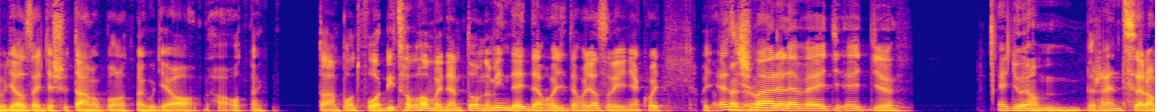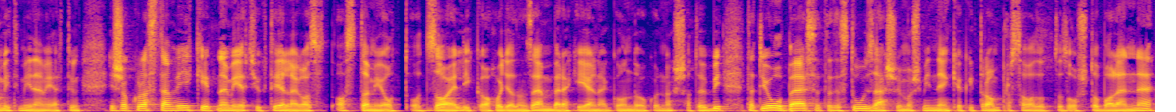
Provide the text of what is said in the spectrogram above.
ugye az Egyesült Államokban ott meg ugye a, a ott meg talán pont fordítva van, vagy nem tudom, na mindegy, de hogy, de hogy az a lényeg, hogy, hogy ez is már eleve egy, egy, egy olyan rendszer, amit mi nem értünk. És akkor aztán végképp nem értjük tényleg azt, azt ami ott, ott zajlik, ahogyan az emberek élnek, gondolkodnak, stb. Tehát jó, persze, tehát ez túlzás, hogy most mindenki, aki Trumpra szavazott, az ostoba lenne.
